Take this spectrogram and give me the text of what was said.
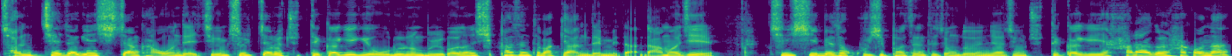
전체적인 시장 가운데 지금 실제로 주택 가격이 오르는 물건은 10%밖에 안 됩니다. 나머지 70에서 90% 정도는요. 지금 주택 가격이 하락을 하거나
